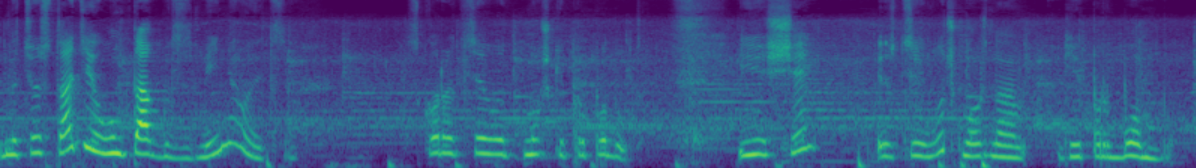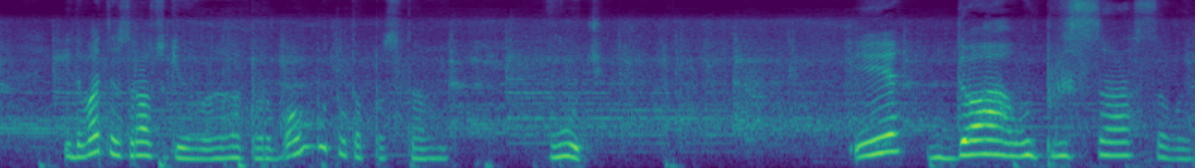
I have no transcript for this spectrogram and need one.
На цій стадії він так змінюється. Скоро ці от ножки пропадуть. І ще цей луч можна гіпербомбу. І давайте зразу гіпербомбу тут поставимо. Луч. І да, він присасує.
